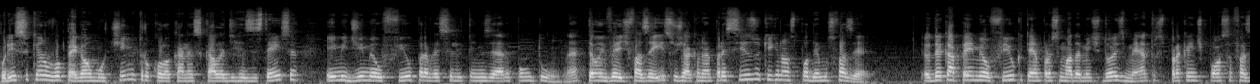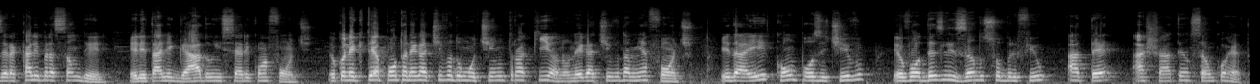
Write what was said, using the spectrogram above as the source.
Por isso que eu não vou pegar o multímetro, colocar na escala de resistência e medir meu fio para ver se ele tem 0.1. Né? Então, em vez de fazer isso, já que não é preciso, o que, que nós podemos fazer? Eu decapei meu fio, que tem aproximadamente 2 metros, para que a gente possa fazer a calibração dele. Ele está ligado em série com a fonte. Eu conectei a ponta negativa do multímetro aqui, ó, no negativo da minha fonte. E daí, com o positivo, eu vou deslizando sobre o fio até achar a tensão correta.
